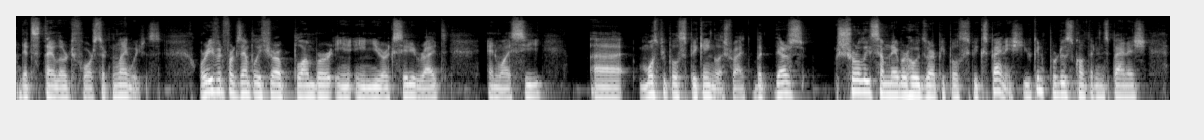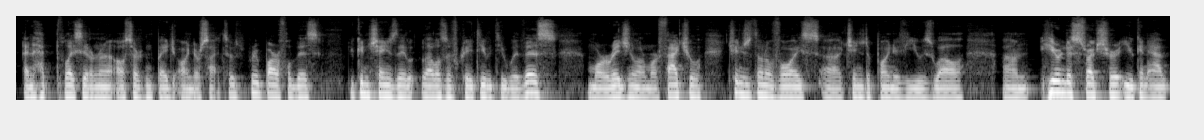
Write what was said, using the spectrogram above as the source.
that's tailored for certain languages, or even, for example, if you're a plumber in, in New York City, right, NYC, uh, most people speak English, right? But there's surely some neighborhoods where people speak Spanish. You can produce content in Spanish and place it on a, a, certain page on your site. So it's pretty powerful. This you can change the levels of creativity with this, more original or more factual. Change the tone of voice, uh, change the point of view as well. Um, here in the structure, you can add.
